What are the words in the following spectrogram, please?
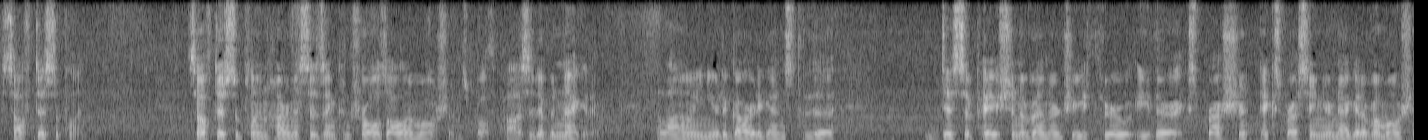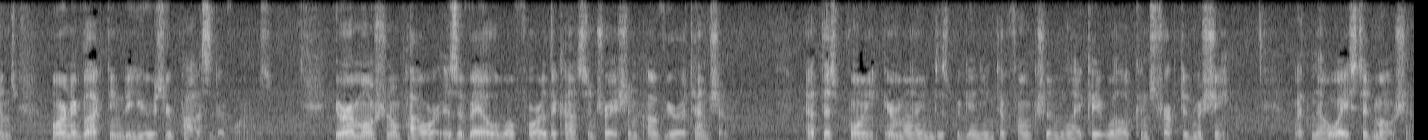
Self discipline. Self discipline harnesses and controls all emotions, both positive and negative, allowing you to guard against the dissipation of energy through either expression, expressing your negative emotions or neglecting to use your positive ones. Your emotional power is available for the concentration of your attention. At this point, your mind is beginning to function like a well constructed machine, with no wasted motion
